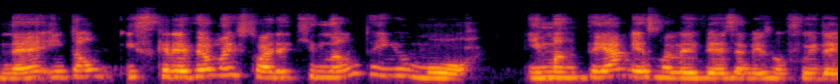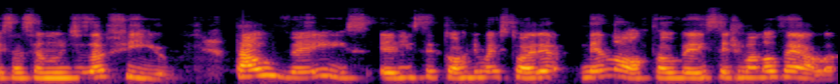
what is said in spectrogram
né? Então, escrever uma história que não tem humor e manter a mesma leveza e a mesma fluidez está sendo um desafio. Talvez ele se torne uma história menor, talvez seja uma novela,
